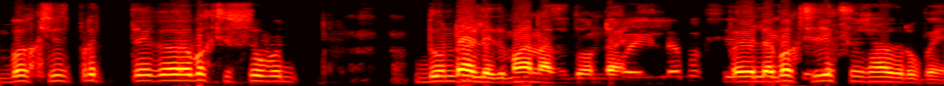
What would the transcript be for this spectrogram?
बक्षीस प्रत्येक बक्षीस सोबत दोन राहिले मानाचं दोन राहिले पहिलं बक्षीस पहिलं किती? बक्षीस एकशे हजार रुपये.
